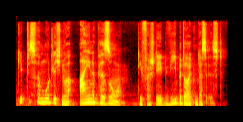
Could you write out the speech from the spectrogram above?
gibt es vermutlich nur eine Person, die versteht, wie bedeutend das ist.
